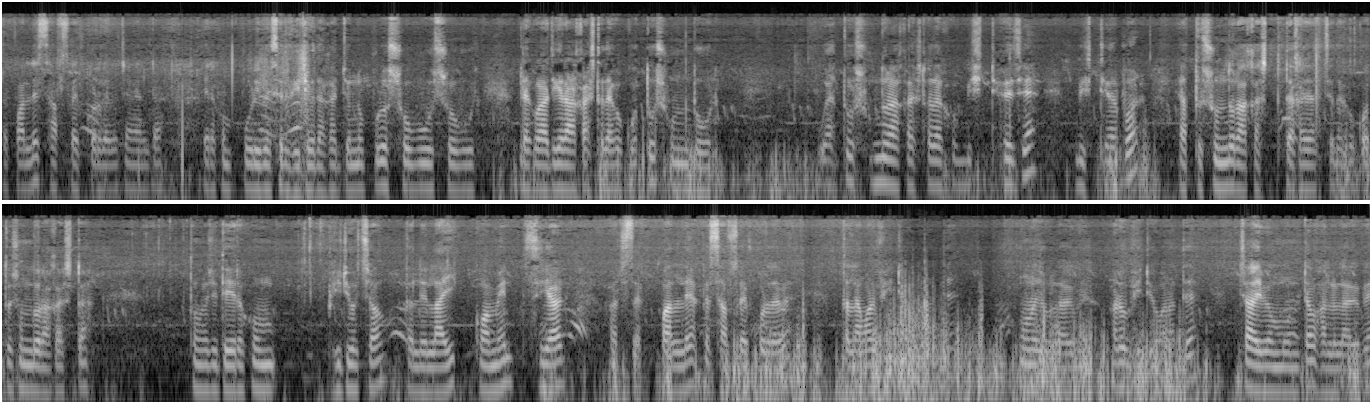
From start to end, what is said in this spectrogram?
আর পারলে সাবস্ক্রাইব করে দেবে চ্যানেলটা এরকম পরিবেশের ভিডিও দেখার জন্য পুরো সবুজ সবুজ। দেখো, আজকের আকাশটা দেখো কত সুন্দর। এত সুন্দর আকাশটা দেখো, বৃষ্টি হয়েছে। বৃষ্টি হওয়ার পর এত সুন্দর আকাশটা দেখা যাচ্ছে, দেখো কত সুন্দর আকাশটা। তোমরা যদি এরকম ভিডিও চাও, তাহলে লাইক কমেন্ট শেয়ার আর পারলে একটা সাবস্ক্রাইব করে দেবে। তাহলে আমার ভিডিও বানাতে মনোযোগ লাগবে। আরও ভিডিও বানাতে চাইবে মনটা ভালো লাগবে।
